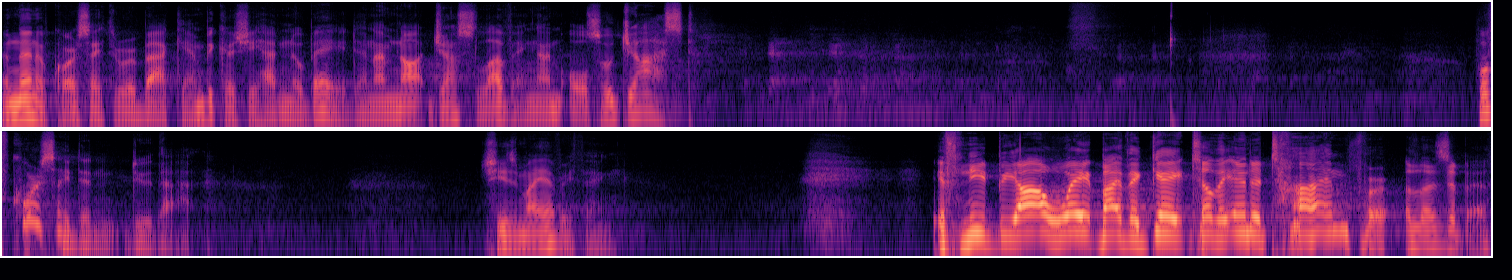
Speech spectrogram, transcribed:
And then, of course, I threw her back in because she hadn't obeyed. And I'm not just loving, I'm also just. Well, of course, I didn't do that. She's my everything. If need be, I'll wait by the gate till the end of time for Elizabeth.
